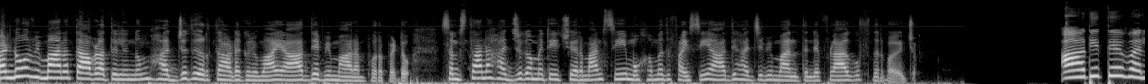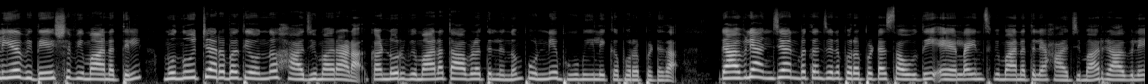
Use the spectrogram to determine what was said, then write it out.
കണ്ണൂർ വിമാനത്താവളത്തിൽ നിന്നും ഹജ്ജ് തീർത്ഥാടകരുമായി ആദ്യ വിമാനം പുറപ്പെട്ടു. സംസ്ഥാന ഹജ്ജ് committee chairman C Muhammad Faizi ആദ്യ ഹജ്ജ് വിമാനത്തിന്റെ ഫ്ളാഗ് ഓഫ് നിർവഹിച്ചു. ആദ്യത്തെ വലിയ വിദേശ വിമാനത്തിൽ മുന്നൂറ്റി അറുപത്തിയൊന്ന് ഹാജിമാരാണ് കണ്ണൂർ വിമാനത്താവളത്തിൽ നിന്നും പുണ്യഭൂമിയിലേക്ക് പുറപ്പെട്ടത്. രാവിലെ അഞ്ച് അൻപത്തഞ്ചിന് പുറപ്പെട്ട സൗദി എയർലൈൻസ് വിമാനത്തിലെ ഹാജിമാർ രാവിലെ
